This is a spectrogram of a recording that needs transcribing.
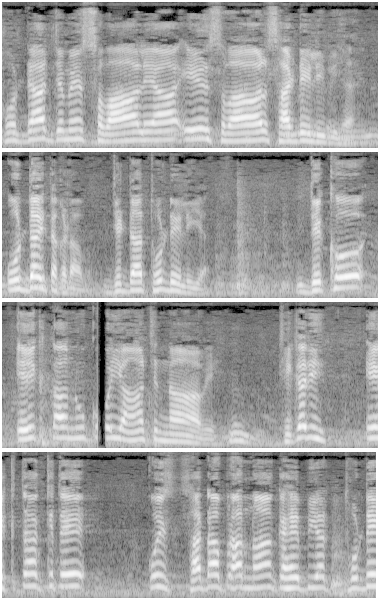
ਤੁਹਾਡਾ ਜਿਵੇਂ ਸਵਾਲ ਆ ਇਹ ਸਵਾਲ ਸਾਡੇ ਲਈ ਵੀ ਹੈ। ਓਡਾ ਹੀ ਤਕੜਾ ਵਾ ਜਿੱਡਾ ਤੁਹਾਡੇ ਲਈ ਆ। ਦੇਖੋ ਏਕਤਾ ਨੂੰ ਕੋਈ ਆਂਚ ਨਾ ਆਵੇ। ਠੀਕ ਹੈ ਜੀ? ਏਕਤਾ ਕਿਤੇ ਕੋਈ ਸਾਡਾ ਭਰਾ ਨਾ ਕਹੇ ਵੀ ਯਾਰ ਤੁਹਾਡੇ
